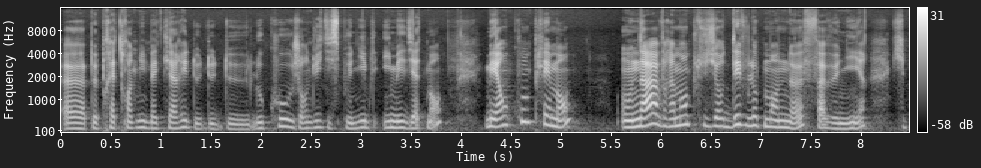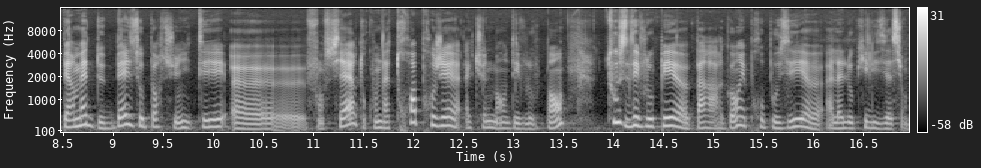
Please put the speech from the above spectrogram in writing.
à peu près 30 000 m2 de, de locaux aujourd'hui disponibles immédiatement. Mais en complément, on a vraiment plusieurs développements neufs à venir qui permettent de belles opportunités euh, foncières. Donc on a trois projets actuellement en développement, tous développés euh, par Argan et proposés euh, à la localisation.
